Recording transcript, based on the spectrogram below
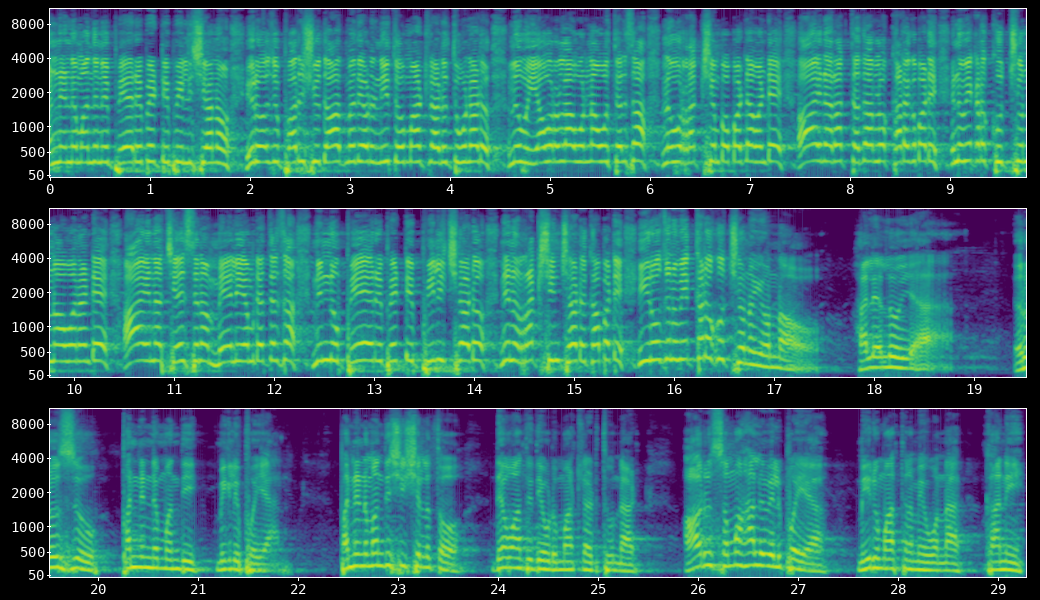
పన్నెండు మందిని పేరు పెట్టి పిలిచాను. ఈరోజు పరిశుద్ధాత్మదేవుడు నీతో మాట్లాడుతూ ఉన్నాడు. నువ్వు ఎవరిలా ఉన్నావో తెలుసా? నువ్వు రక్షింపబడ్డావంటే ఆయన రక్తధారలో కడగబడి నువ్వు ఇక్కడ కూర్చున్నావు అని అంటే ఆయన చేసిన మేలు ఏమిటో తెలుసా? నిన్ను పేరు పెట్టి పిలిచాడు. నిన్ను రక్షించాడు కాబట్టి ఈరోజు నువ్వు ఎక్కడ కూర్చొని ఉన్నావు. హలెలుయా రోజు పన్నెండు మంది మిగిలిపోయారు. పన్నెండు మంది శిష్యులతో దేవాంతి దేవుడు మాట్లాడుతున్నాడు ఆరు సమూహాలు వెళ్ళిపోయా. మీరు మాత్రమే ఉన్నారు. కానీ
